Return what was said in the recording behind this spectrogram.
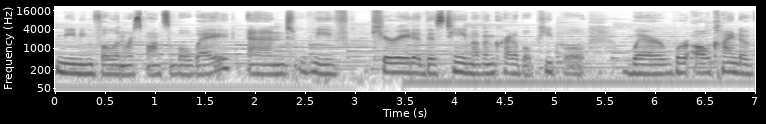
meaningful and responsible way. And we've curated this team of incredible people where we're all kind of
